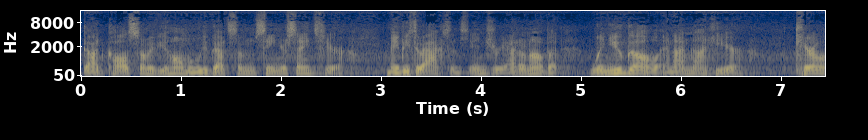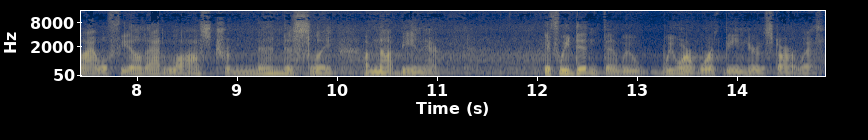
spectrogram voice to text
God calls some of you home, and we've got some senior saints here, maybe through accidents, injury, I don't know. But when you go and I'm not here, Carol and I will feel that loss tremendously of not being there. If we didn't, then we, we weren't worth being here to start with.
